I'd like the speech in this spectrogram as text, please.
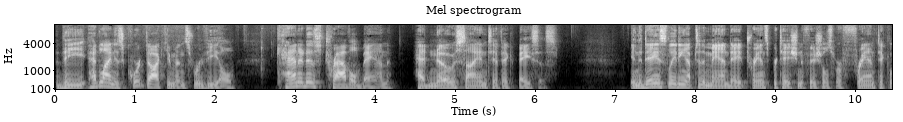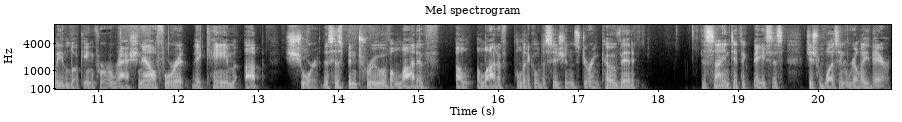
The headline is Court documents reveal Canada's travel ban had no scientific basis. In the days leading up to the mandate, transportation officials were frantically looking for a rationale for it. They came up short. This has been true of a lot of a, a lot of political decisions during COVID the scientific basis just wasn't really there.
